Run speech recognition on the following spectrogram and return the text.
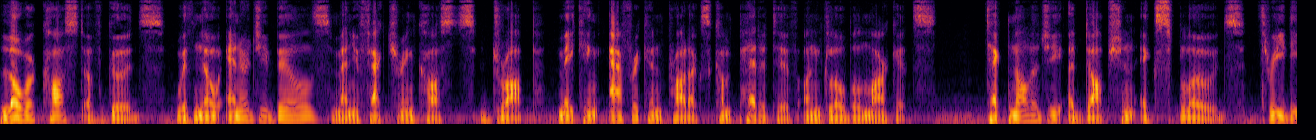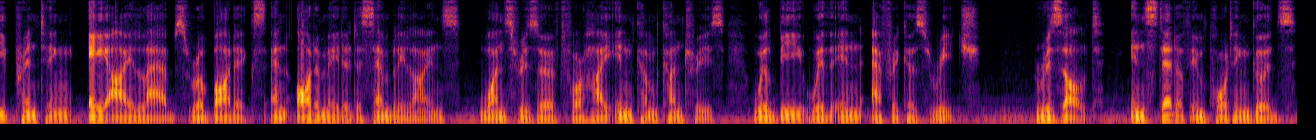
Lower cost of goods, with no energy bills, manufacturing costs drop, making African products competitive on global markets. Technology adoption explodes. 3D printing, AI labs, robotics, and automated assembly lines, once reserved for high-income countries, will be within Africa's reach. Result, instead of importing goods,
